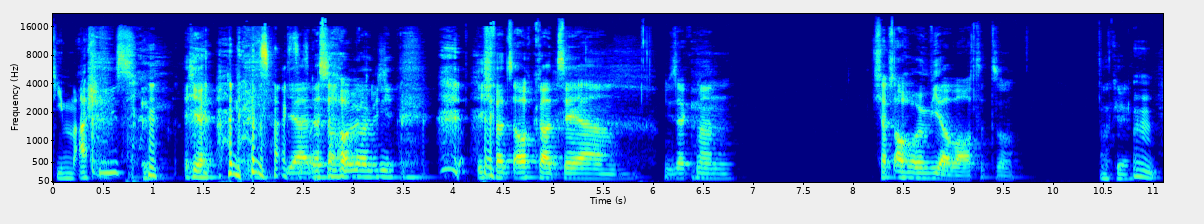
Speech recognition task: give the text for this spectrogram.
die Maschis. Ja. Ja, es das war irgendwie. Ich fand's auch gerade sehr, wie sagt man? Ich hab's auch irgendwie erwartet, so. Okay. Mhm.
